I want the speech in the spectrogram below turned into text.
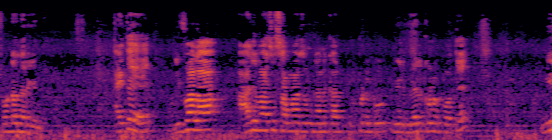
చూడడం జరిగింది. అయితే ఇవాళ ఆదివాసీ సమాజం కనుక ఇప్పుడు మీరు మేల్కొనకపోతే మీ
